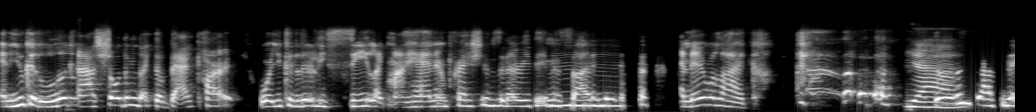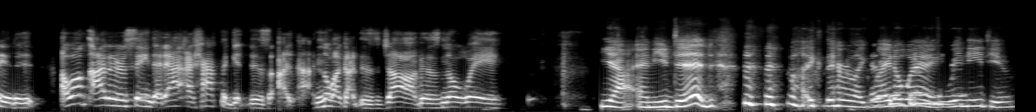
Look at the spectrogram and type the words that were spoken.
And you could look, I showed them like the back part where you could literally see like my hand impressions and everything inside mm. And they were like, yeah. they were fascinated. I walked out of there saying that I, I have to get this. I, I, know I got this job. There's no way. Yeah, and you did. like they were like it's right away. We need you.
